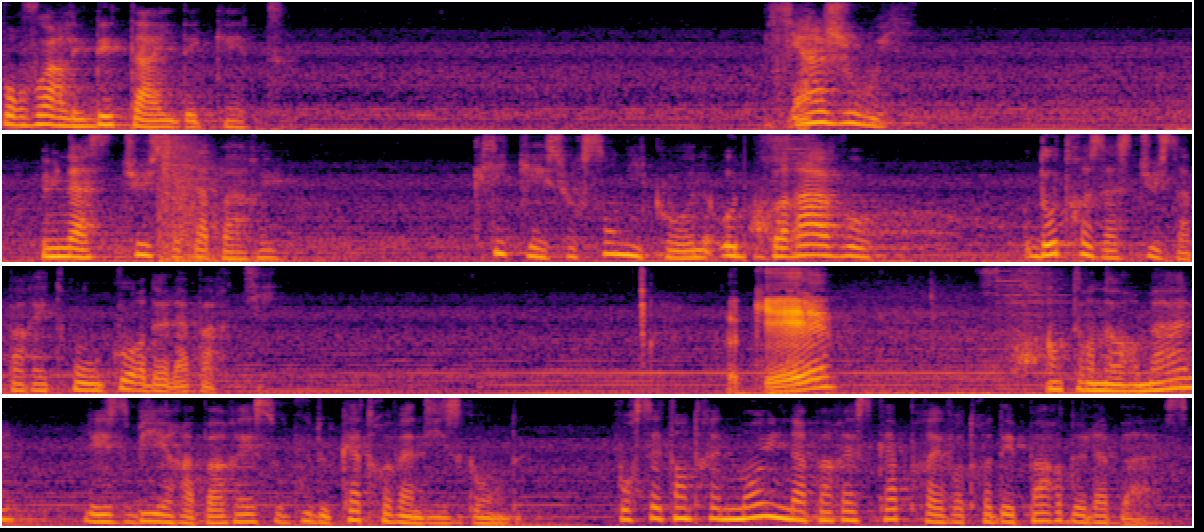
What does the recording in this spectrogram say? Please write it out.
pour voir les détails des quêtes. Bien joué. Une astuce est apparue. Cliquez sur son icône au... Bravo D'autres astuces apparaîtront au cours de la partie. Ok. En temps normal, les sbires apparaissent au bout de 90 secondes. Pour cet entraînement, ils n'apparaissent qu'après votre départ de la base.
